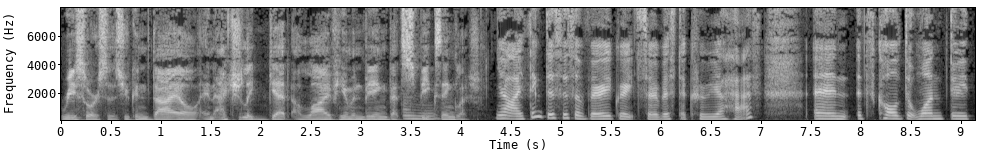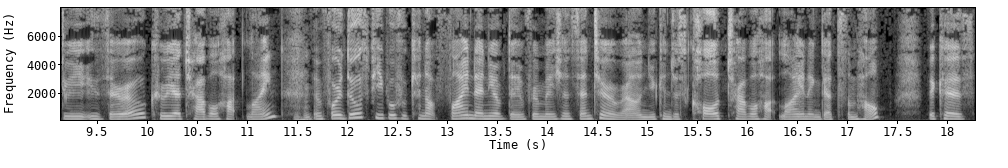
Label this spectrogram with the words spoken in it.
resources. You can dial and actually get a live human being that Mm-hmm. speaks English. Yeah, I think this is a very great service that Korea has. And it's called the 1330 Korea Travel Hotline. And for those people who cannot find any of the information center around, you can just call Travel Hotline and get some help because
